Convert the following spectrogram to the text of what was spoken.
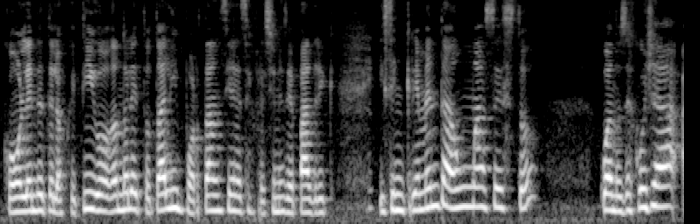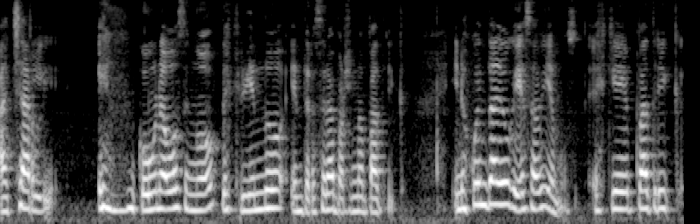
con un lente teleobjetivo, dándole total importancia a las expresiones de Patrick, y se incrementa aún más esto cuando se escucha a Charlie con una voz en off describiendo en tercera persona a Patrick. Y nos cuenta algo que ya sabíamos, es que Patrick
